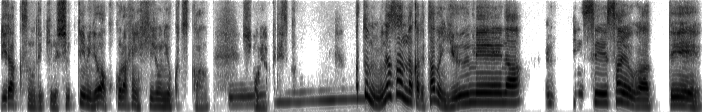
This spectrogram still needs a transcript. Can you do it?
リラックスもできるしっていう意味では、ここら辺非常によく使う。生薬ですかあと皆さんの中で多分有名なうん鎮静作用があって、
